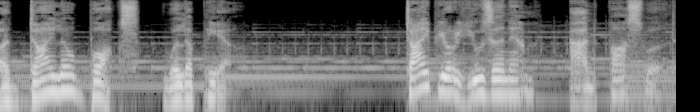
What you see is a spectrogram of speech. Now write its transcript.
A dialog box will appear. Type your username and password.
